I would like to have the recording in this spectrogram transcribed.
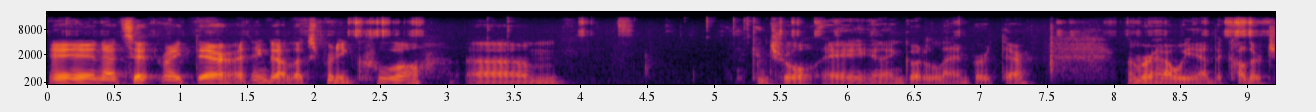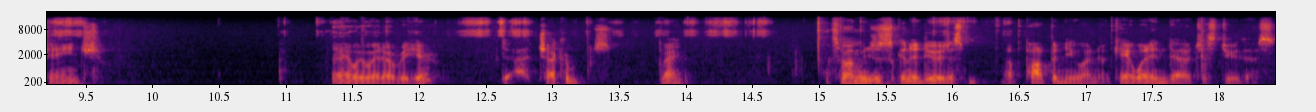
And that's it right there. I think that looks pretty cool. Um, Control A, and I can go to Lambert there. Remember how we had the color change? And we went over here, checkers, right? So I'm just going to do is just pop a new one, okay? When in doubt, just do this.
